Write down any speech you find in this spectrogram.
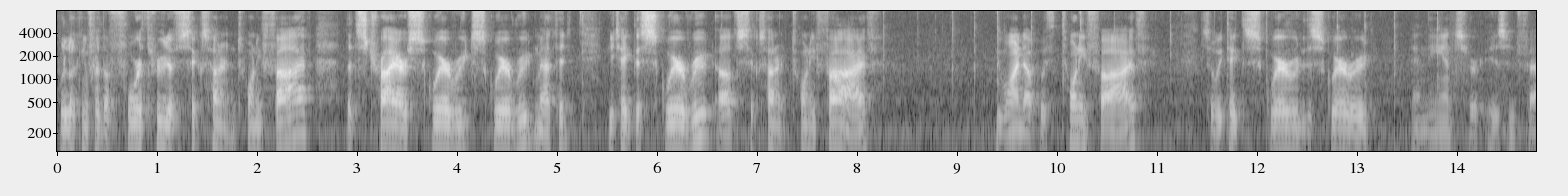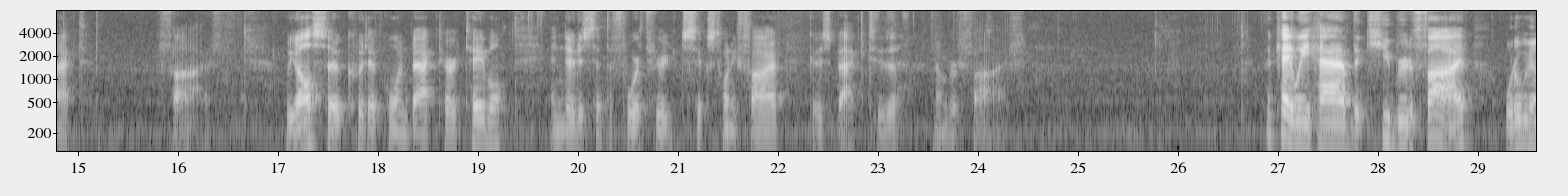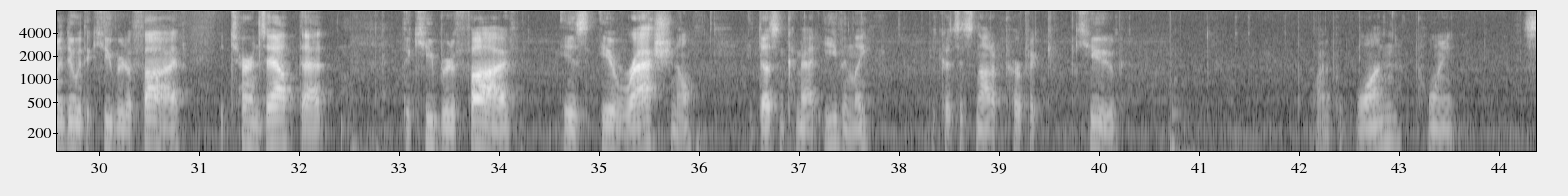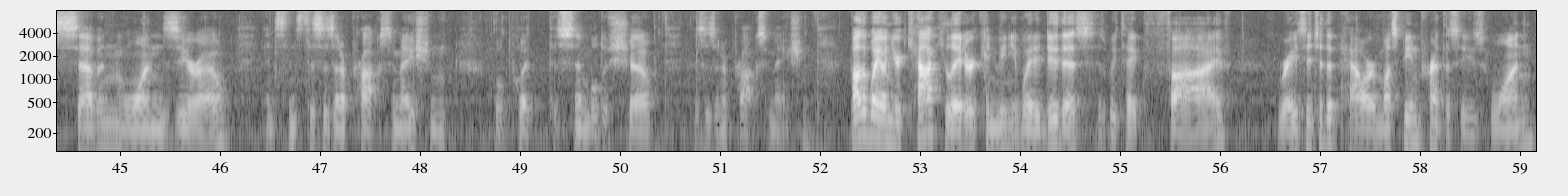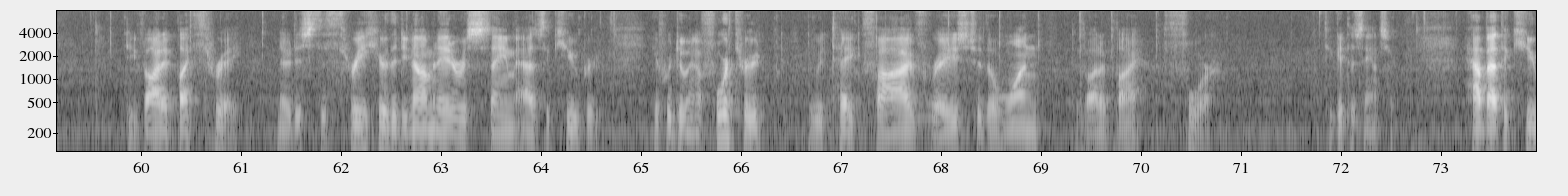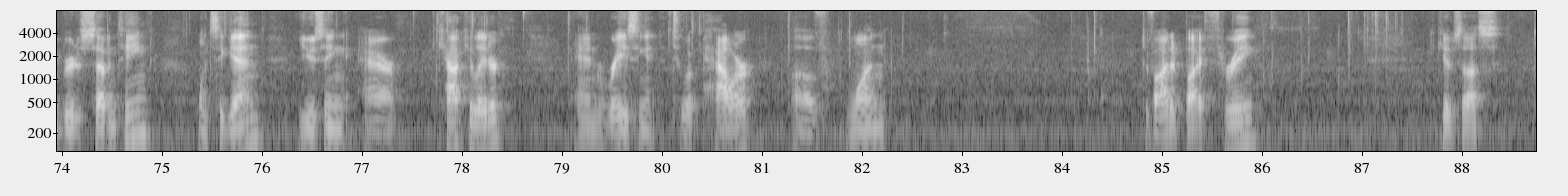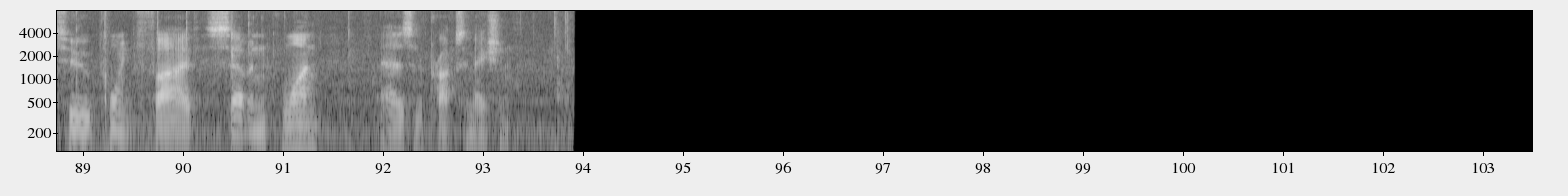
We're looking for the fourth root of 625. Let's try our square root square root method. You take the square root of 625, you wind up with 25. So we take the square root of the square root, and the answer is in fact 5. We also could have gone back to our table and noticed that the fourth root 625 goes back to the number 5. Okay, we have the cube root of 5. What are we going to do with the cube root of 5? It turns out that the cube root of 5 is irrational. It doesn't come out evenly because it's not a perfect cube. I'm going to put 1.710 and since this is an approximation we'll put the symbol to show this is an approximation. By the way on your calculator a convenient way to do this is we take 5 raise it to the power, must be in parentheses, 1 divided by 3. Notice the 3 here, the denominator is same as the cube root. If we're doing a fourth root, we would take 5 raised to the 1 divided by 4 to get this answer. How about the cube root of 17? Once again, using our calculator and raising it to a power of 1 divided by 3 gives us 2.571 as an approximation.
